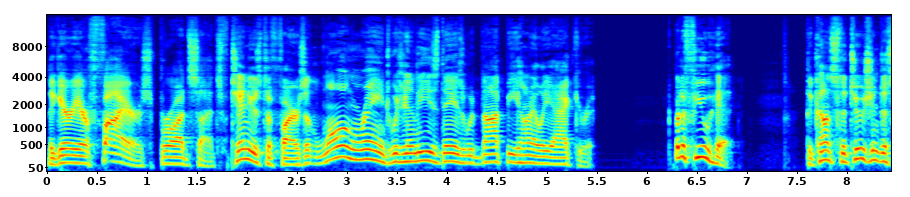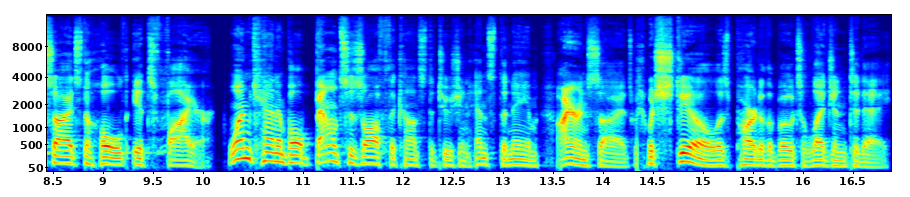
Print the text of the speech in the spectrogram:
The Guerriere fires broadsides, continues to fire at long range, which in these days would not be highly accurate. But a few hit. The Constitution decides to hold its fire. One cannonball bounces off the Constitution, hence the name Ironsides, which still is part of the boat's legend today.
